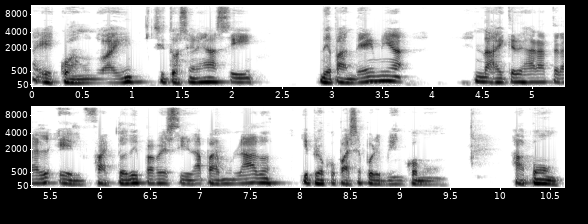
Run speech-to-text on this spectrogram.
Eh, cuando hay situaciones así de pandemia, hay que dejar atrás el factor de privacidad para un lado y preocuparse por el bien común. Japón,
